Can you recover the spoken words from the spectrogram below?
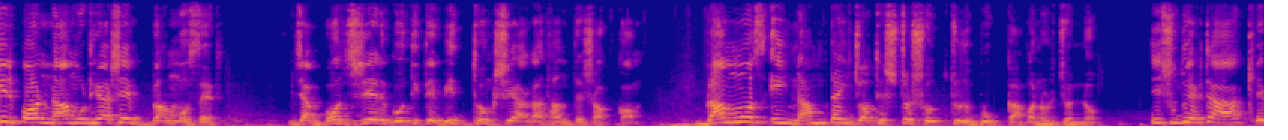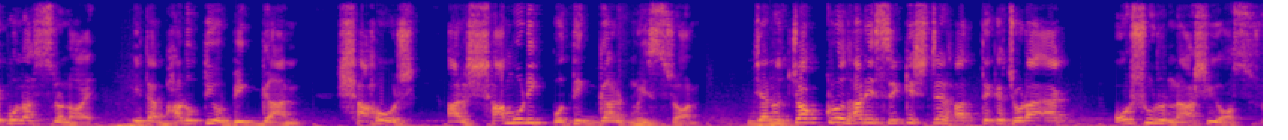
এরপর নাম উঠে আসে ব্রাহ্মসের, যা বজ্রের গতিতে বিধ্বংসী আঘাত হানতে সক্ষম। ব্রাহ্মস এই নামটাই যথেষ্ট শত্রুর বুক কাঁপানোর জন্য। এ শুধু একটা ক্ষেপণাস্ত্র নয়, এটা ভারতীয় বিজ্ঞান, সাহস আর সামরিক প্রতিজ্ঞার মিশ্রণ। যেন চক্রধারী শ্রীকৃষ্ণের হাত থেকে চোরা এক অসুর নাশী অস্ত্র।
